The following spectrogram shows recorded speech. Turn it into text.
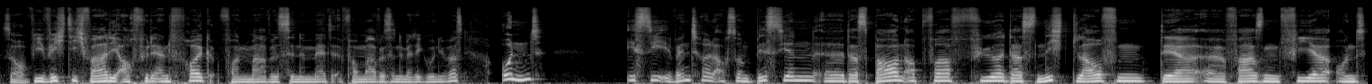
So, wie wichtig war die auch für den Erfolg von Marvel Cinematic, vom Marvel Cinematic Universe? Und ist sie eventuell auch so ein bisschen äh, das Bauernopfer für das Nichtlaufen der äh, Phasen 4 und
